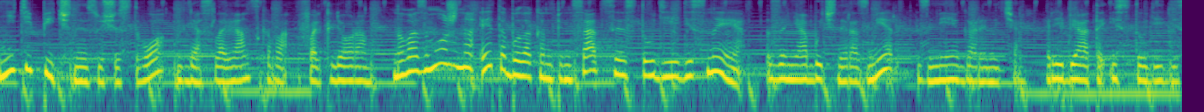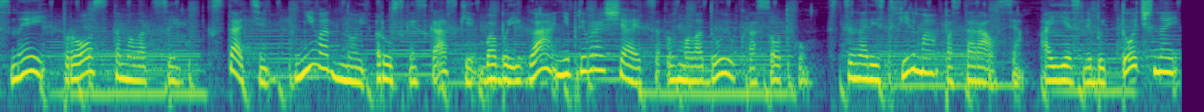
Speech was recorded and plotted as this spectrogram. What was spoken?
Нетипичное существо для славянского фольклора. Но, возможно, это была компенсация студии Диснея за необычный размер Змея Горыныча. Ребята из студии Дисней просто молодцы. Кстати, ни в одной русской сказке Баба Яга не превращается в молодую красотку. Сценарист фильма постарался. А если быть точной,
